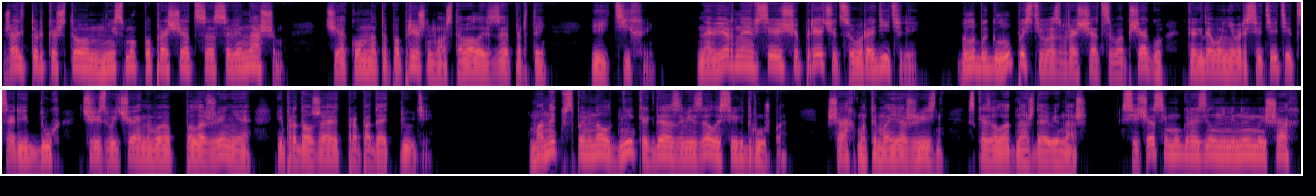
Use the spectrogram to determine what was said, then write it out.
Жаль только, что не смог попрощаться с Авинашем, чья комната по-прежнему оставалась запертой и тихой. Наверное, все еще прячется у родителей. Было бы глупостью возвращаться в общагу, когда в университете царит дух чрезвычайного положения и продолжают пропадать люди. Манек вспоминал дни, когда завязалась их дружба. «Шахматы — моя жизнь», — сказал однажды Авинаш. Сейчас ему грозил неминуемый шах.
